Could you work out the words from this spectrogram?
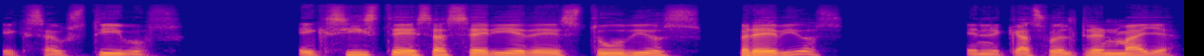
exhaustivos. ¿Existe esa serie de estudios previos en el caso del tren Maya?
